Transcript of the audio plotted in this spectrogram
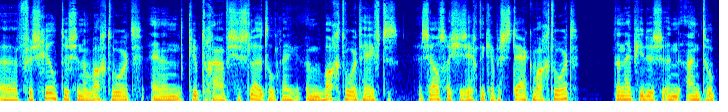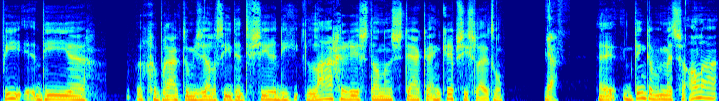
uh, verschil tussen een wachtwoord en een cryptografische sleutel. Kijk, een wachtwoord heeft, zelfs als je zegt ik heb een sterk wachtwoord, dan heb je dus een entropie die je uh, gebruikt om jezelf te identificeren die lager is dan een sterke encryptiesleutel. Ja. Ik denk dat we met z'n allen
